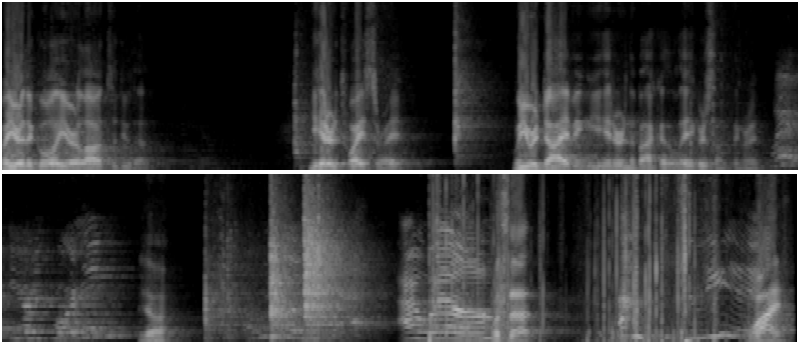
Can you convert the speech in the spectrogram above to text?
But you're the goalie. You're allowed to do that. You hit her twice, right? When you were diving, you hit her in the back of the leg or something, right? What? You're recording? Yeah. What's that? Why?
